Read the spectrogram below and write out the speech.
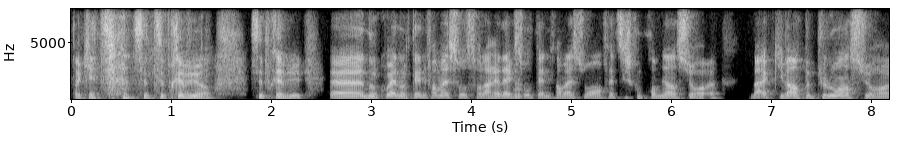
t'inquiète, c'est prévu. Hein. C'est prévu. donc, ouais, donc tu as une formation sur la rédaction, tu as une formation, en fait, si je comprends bien, sur, bah, qui va un peu plus loin sur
